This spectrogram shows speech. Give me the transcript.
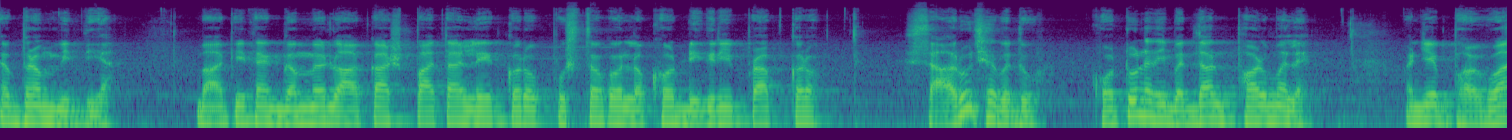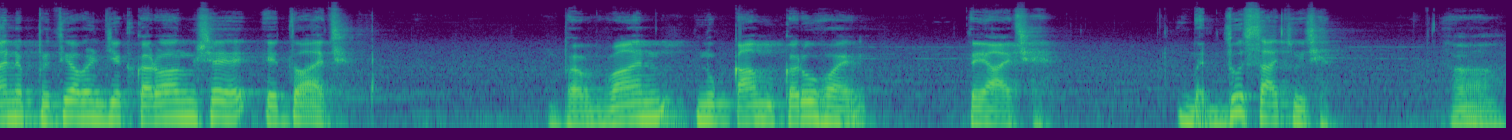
એ ભ્રમ વિદ્યા. બાકી ત્યાં ગમેલું આકાશ પાતા લેખ કરો, પુસ્તકો લખો, ડિગ્રી પ્રાપ્ત કરો. સારું છે બધું. ખોટું નથી, બધાને ફળ મળે. પણ જે ભગવાન પૃથ્વી પર જે કરવાનું છે, એ તો આ છે. ભગવાનનું કામ કરવું હોય, તે આ છે. બધું સાચું છે. હા.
